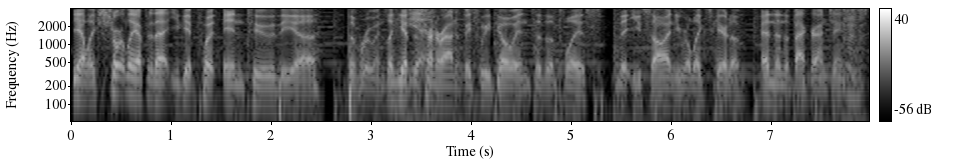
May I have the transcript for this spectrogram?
yeah, like shortly after that, you get put into the uh, the ruins. Like you have to turn around and basically go into the place that you saw and you were like scared of, and then the background changes.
